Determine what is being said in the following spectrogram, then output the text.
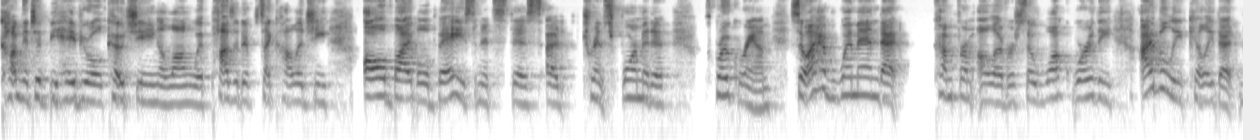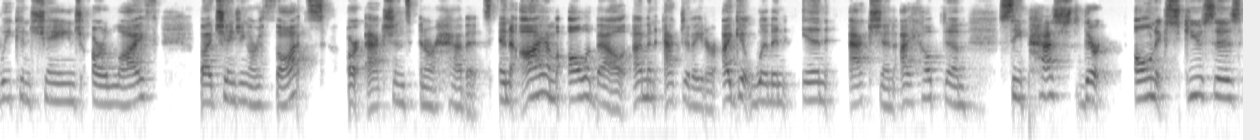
cognitive behavioral coaching, along with positive psychology, all Bible based. And it's this uh, transformative program. So I have women that come from all over. So walk worthy. I believe, Kelley, that we can change our life by changing our thoughts, our actions and our habits. And I am all about, I'm an activator. I get women in action. I help them see past their own excuses,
